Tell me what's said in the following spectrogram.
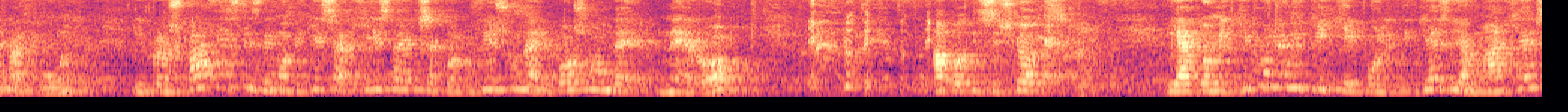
επαρκούν, οι προσπάθειες της Δημοτικής Αρχής θα εξακολουθήσουν να υπόσχονται νερό από τις ισιώτες. Η ατομική πολεμική και οι πολιτικές διαμάχες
